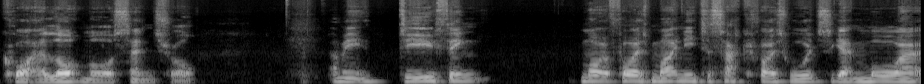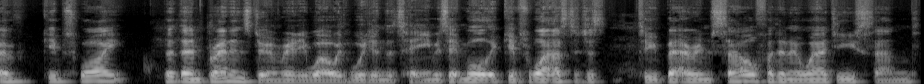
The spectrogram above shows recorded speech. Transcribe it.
quite a lot more central. I mean, do you think Forest might need to sacrifice Woods to get more out of Gibbs White? But then Brennan's doing really well with Wood in the team. Is it more that Gibbs White has to just do better himself? I don't know. Where do you stand?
